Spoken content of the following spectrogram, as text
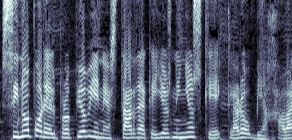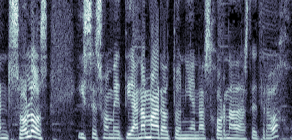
sino por el propio bienestar de aquellos niños que, claro, viajaban solos y se sometían a maratonianas jornadas de trabajo.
